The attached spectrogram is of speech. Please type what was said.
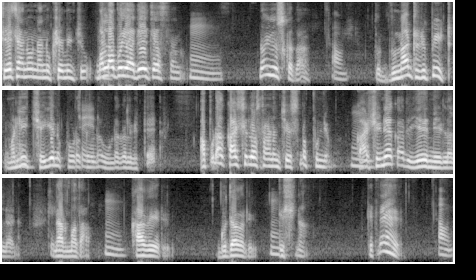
చేశాను నన్ను క్షమించు మళ్ళా పోయి అదే చేస్తాను. నో యూస్ కదా. అవును. డు నాట్ రిపీట్ మళ్ళీ చెయ్యను. కూడకుండా ఉండగలిగితే అప్పుడు ఆ కాశీలో స్నానం చేసిన పుణ్యం. కాశీనే కాదు ఏ నీళ్ళలో. నర్మదా ఉమ్, కావేరి గోదావరి కృష్ణ కితనే హై. అవును.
